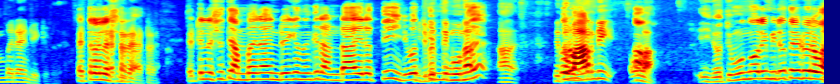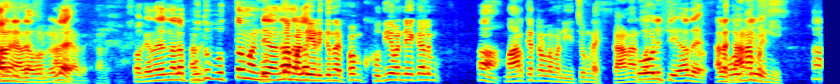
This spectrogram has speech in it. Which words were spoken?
അമ്പതിനായിരം രൂപയ്ക്ക്. എട്ടര ലക്ഷം എട്ട് ലക്ഷത്തി അമ്പതിനായിരം രൂപയ്ക്ക് നിങ്ങൾക്ക് രണ്ടായിരത്തി ഇരുപത്തി മൂന്ന് വാറണ്ടി ഉള്ള. ഇരുപത്തി മൂന്ന് പറയുമ്പോൾ ഇരുപത്തി ഏഴ് വരെ വാറണ്ടി ഉണ്ടാവുമല്ലോ അല്ലേ. ഓക്കെ എന്തായാലും നല്ല പുതു പുത്തൻ വണ്ടിയാണ് വണ്ടി എടുക്കുന്നത് ഇപ്പം പുതിയ വണ്ടിയേക്കാളും ആ. മാർക്കറ്റ് ഉള്ള വണ്ടി ഇച്ചും കാണാൻ ക്വാളിറ്റി അതെ. അല്ല കാണാൻ ഭംഗി. ആ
